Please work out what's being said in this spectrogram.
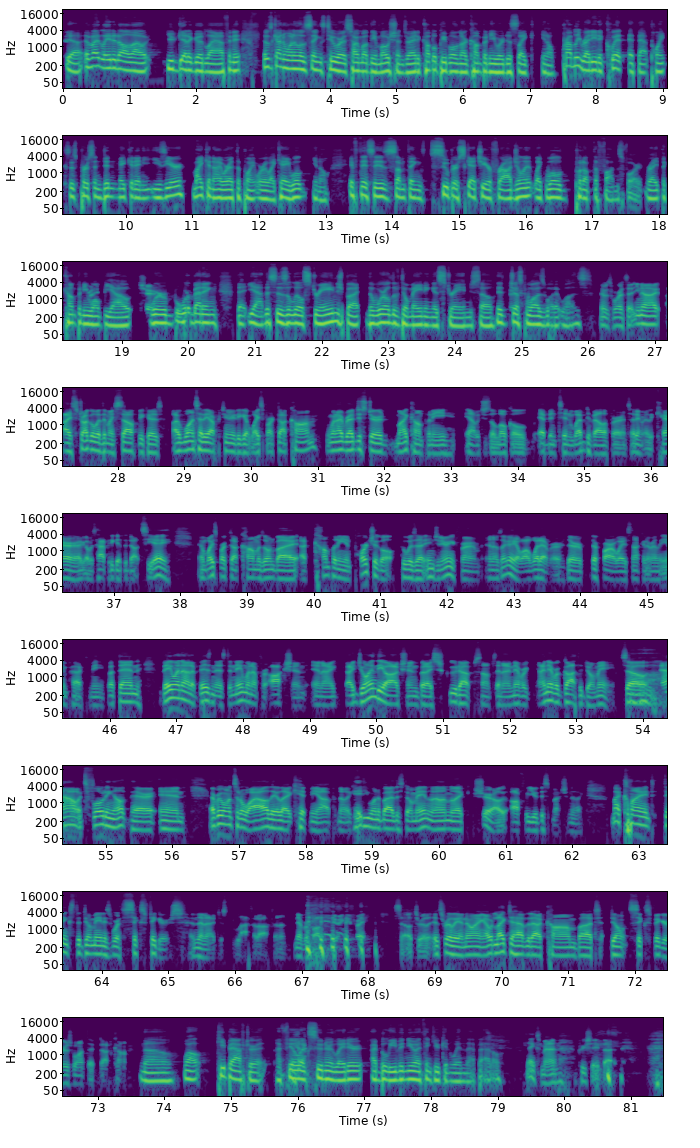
yeah, if I laid it all out, you'd get a good laugh. And it, it was kind of one of those things too, where I was talking about the emotions, right? A couple people in our company were just like, you know, probably ready to quit at that point because this person didn't make it any easier. Mike and I were at the point where like, hey, well, you know, if this is something super sketchy or fraudulent, like we'll put up the funds for it, right? The company right. won't be out. Sure. We're we're betting that yeah, this is a little strange, but the world of domaining is strange. So it just was what it was. It was worth it. You know, I, I struggle with it myself because I once had the opportunity to get whitespark.com. When I registered my company, you know, which is a local Edmonton web developer, and so I didn't really care. I was happy to get the .ca. And whitespark.com was owned by a company in Portugal who was an engineering firm, and I was like, oh yeah, well, whatever. They're they're far away. It's not going to really impact me. But then they went out of business. The name went up for auction, and I I joined the auction, but I screwed up something. I never I never got the domain. So oh. now it's floating out there, and every once in a while they like hit me up, and they're like, hey, do you want to buy this domain? And I'm like, sure, I'll offer you this much. And they're like my client thinks the domain is worth six figures, and then I just laugh it off and I never bother doing it right. So it's really it's really annoying. I would like to have the dot com, but don't six figures want the dot com. No. Well, keep after it. I feel yeah. like sooner or later, I believe in you. I think you can win that battle. Thanks, man. Appreciate that.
